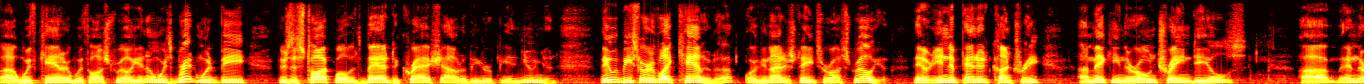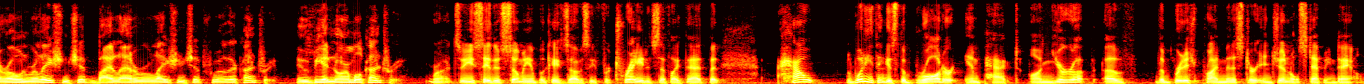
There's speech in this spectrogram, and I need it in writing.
uh, with Canada, with Australia. In other words, Britain would be, there's this talk, well, it's bad to crash out of the European Union. They would be sort of like Canada or the United States or Australia. They're an independent country uh, making their own trade deals uh, and their own relationship, bilateral relationships with other country. It would be a normal country. Right. So you say there's so many implications, obviously, for trade and stuff like that. But how? What do you think is the broader impact on Europe of the British Prime Minister in general stepping down?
